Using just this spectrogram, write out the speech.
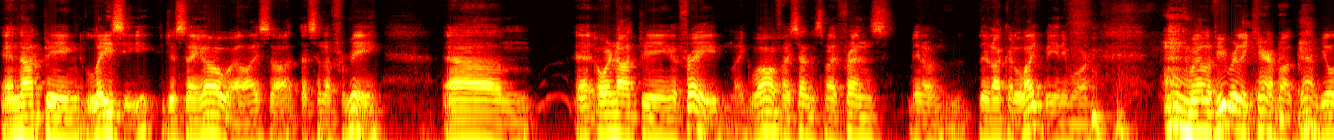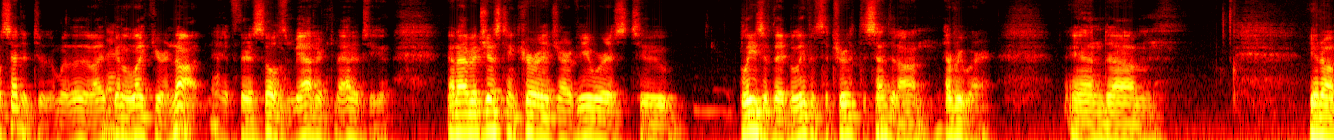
And not being lazy, just saying, oh, well, I saw it, that's enough for me. Um, and- or not being afraid, like, well, if I send this to my friends, you know, they're not going to like me anymore. well, if you really care about them, you'll send it to them, whether they're going to like you or not, if their souls matter, matter to you. And I would just encourage our viewers to, please, if they believe it's the truth, to send it on everywhere. And, um, you know,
